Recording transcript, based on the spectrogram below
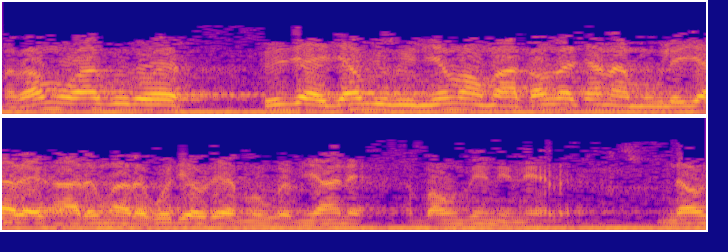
မကောင်းမှုအကုသိုလ်ဒုစရိုက်အကြောင်းပြုပြီးမျက်မှောက်မှာကောင်းစားချမ်းသာမှုလေးရတဲ့ခါတုန်းကတော့ကိုယ်တယောက်တည်းမဟုတ်ဘူးများနဲ့အပေါင်းအသင်းနေနဲ့ပဲနောက်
